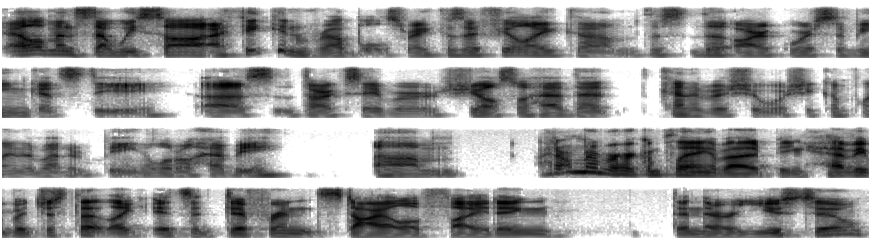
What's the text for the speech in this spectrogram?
elements that we saw, I think, in Rebels, right? Because I feel like um, this the arc where Sabine gets the uh, dark saber, she also had that kind of issue where she complained about it being a little heavy. Um, I don't remember her complaining about it being heavy, but just that like it's a different style of fighting than they're used to.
